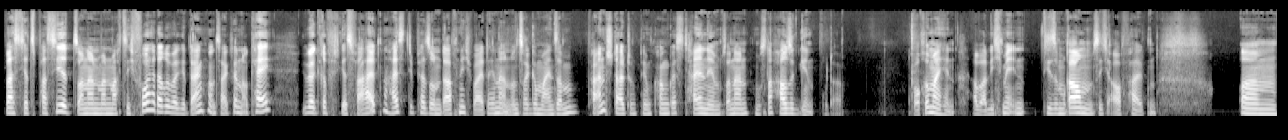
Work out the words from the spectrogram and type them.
was jetzt passiert, sondern man macht sich vorher darüber Gedanken und sagt dann, okay, Übergriffiges Verhalten heißt, die Person darf nicht weiterhin an unserer gemeinsamen Veranstaltung, dem Kongress, teilnehmen, sondern muss nach Hause gehen oder auch immer hin, aber nicht mehr in diesem Raum sich aufhalten. Ähm,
